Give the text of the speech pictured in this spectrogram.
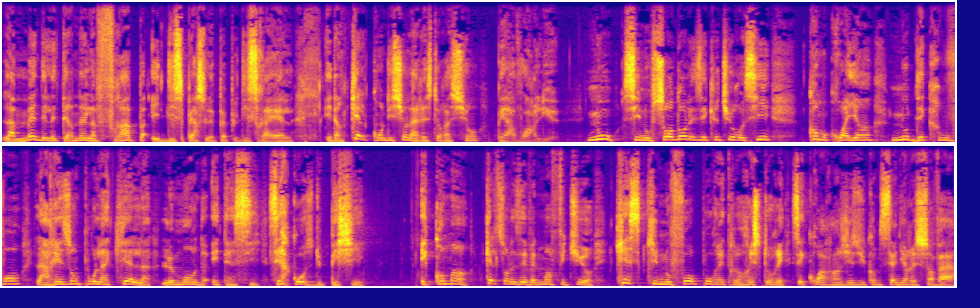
la main de l'Éternel frappe et disperse le peuple d'Israël et dans quelles conditions la restauration peut avoir lieu. Nous, si nous sondons les Écritures aussi, comme croyants, nous découvrons la raison pour laquelle le monde est ainsi. C'est à cause du péché. Et comment? Quels sont les événements futurs? Qu'est-ce qu'il nous faut pour être restauré? C'est croire en Jésus comme Seigneur et Sauveur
